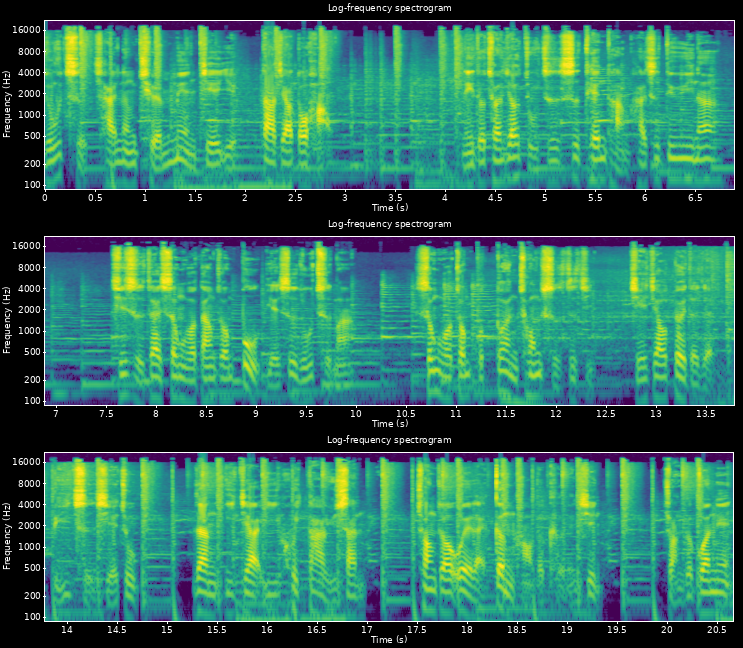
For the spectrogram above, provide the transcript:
如此才能全面接引，大家都好。你的传销组织是天堂还是地狱呢？其实，在生活当中不也是如此吗？生活中不断充实自己，结交对的人，彼此协助，让一加一会大于三，创造未来更好的可能性。转个观念，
